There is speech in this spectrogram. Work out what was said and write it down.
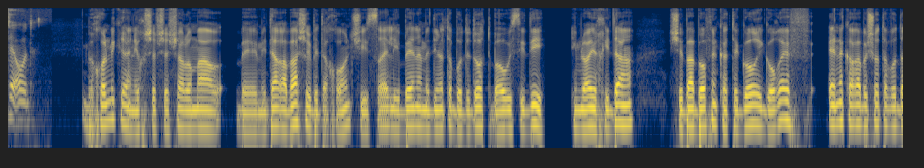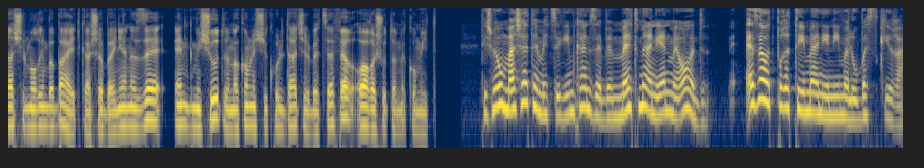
ועוד. בכל מקרה, אני חושב שאפשר לומר במידה רבה של ביטחון שישראל היא בין המדינות הבודדות ב-OECD, אם לא היחידה, שבה באופן קטגורי גורף אין הכרה בשעות עבודה של מורים בבית, כאשר בעניין הזה אין גמישות ומקום לשיקול דעת של בית ספר או הרשות המקומית. תשמעו, מה שאתם מציגים כאן זה באמת מעניין מאוד. איזה עוד פרטים מעניינים עלו בסקירה?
